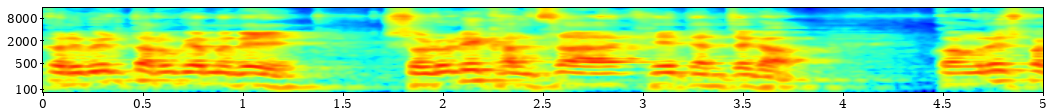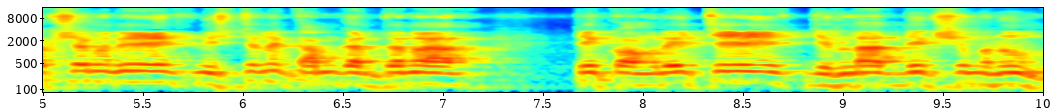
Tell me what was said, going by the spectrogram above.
करवीर तालुक्यामध्ये सडोली खालसा हे त्यांचं गाव. काँग्रेस पक्षामध्ये निष्ठेनं काम करताना ते काँग्रेसचे जिल्हाध्यक्ष म्हणून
